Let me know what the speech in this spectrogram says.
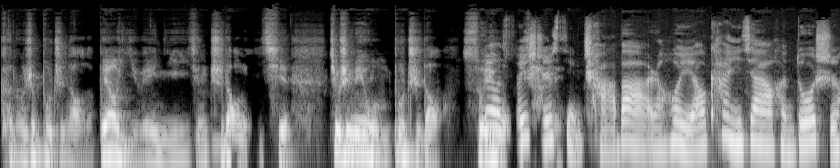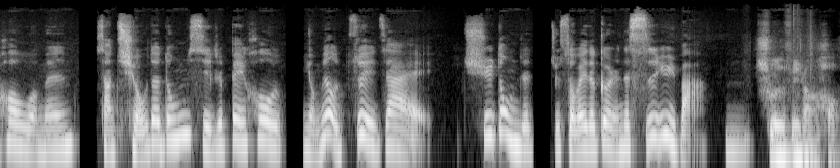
可能是不知道的，不要以为你已经知道了一切，就是因为我们不知道，所以要随时醒察吧，然后也要看一下，很多时候我们想求的东西，这背后有没有罪在驱动着，就所谓的个人的私欲吧。嗯，说的非常好。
